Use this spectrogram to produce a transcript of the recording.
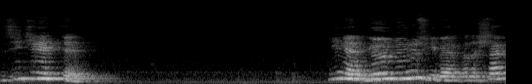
Zikretti. Yine gördüğünüz gibi arkadaşlar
